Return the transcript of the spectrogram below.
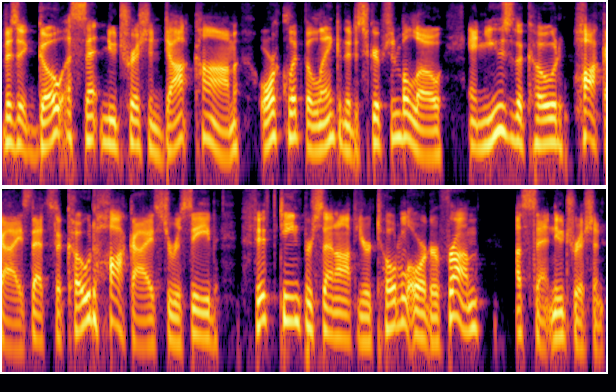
Visit goascentnutrition.com or click the link in the description below and use the code Hawkeyes. That's the code Hawkeyes to receive 15% off your total order from Ascent Nutrition.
